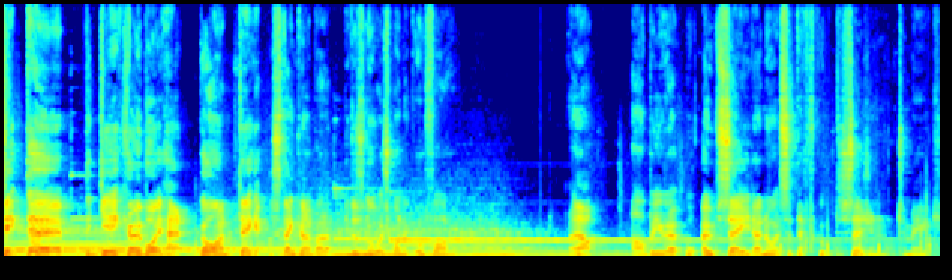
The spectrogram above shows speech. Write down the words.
Take the the gay cowboy hat. Go on, take it. He's thinking about it. He doesn't know which one to go for. Well, I'll be outside. I know it's a difficult decision to make.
